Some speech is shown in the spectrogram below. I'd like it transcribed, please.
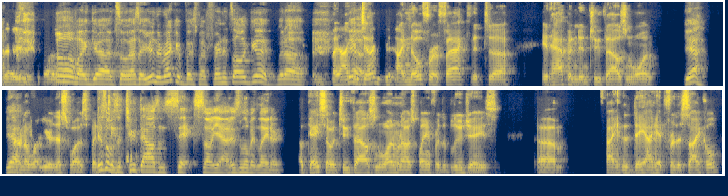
oh my God. So I said, you're in the record books, my friend. It's all good. But uh I, I yeah. can tell you I know for a fact that uh it happened in 2001. Yeah. Yeah. I don't know what year this was, but this was a 2006. So yeah, it was a little bit later. Okay. So in 2001, when I was playing for the Blue Jays, um, I the day I hit for the cycle.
